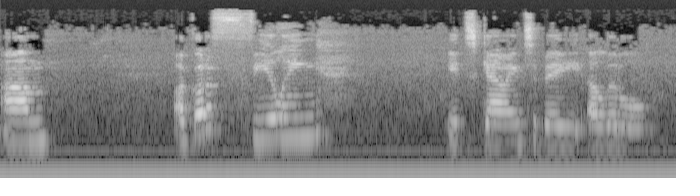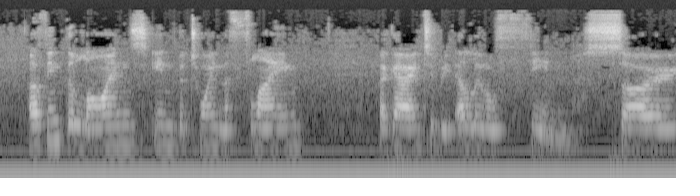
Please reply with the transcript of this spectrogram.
Um, I've got a feeling it's going to be a little I think the lines in between the flame are going to be a little thin. So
